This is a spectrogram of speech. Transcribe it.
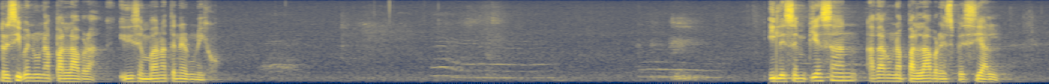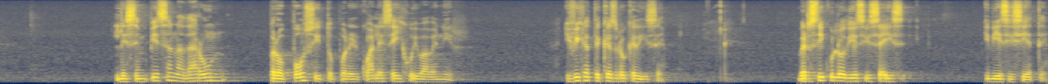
reciben una palabra y dicen, van a tener un hijo. Y les empiezan a dar una palabra especial, les empiezan a dar un propósito por el cual ese hijo iba a venir. Y fíjate qué es lo que dice. Versículo 16 y 17.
